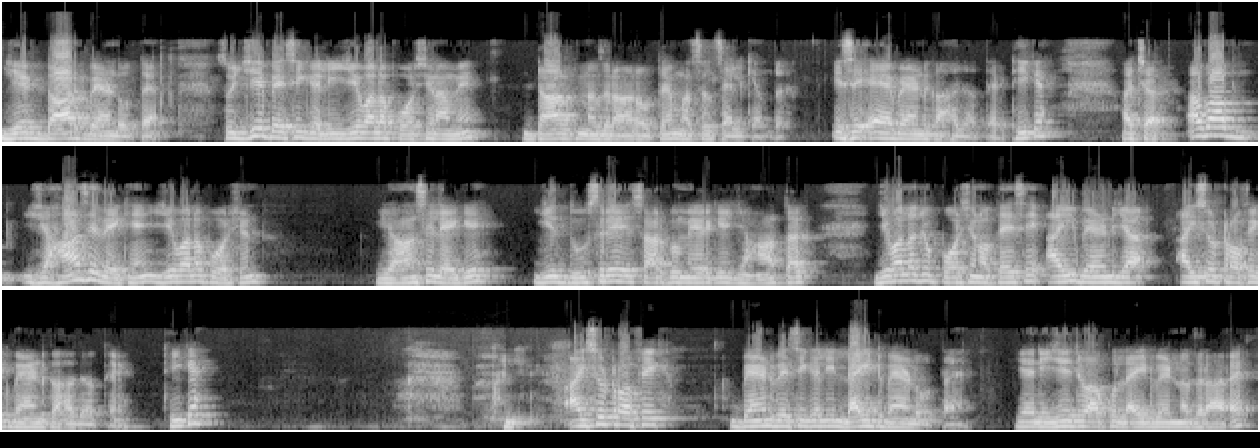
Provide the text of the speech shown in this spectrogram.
ये एक डार्क बैंड होता है। सो so, ये बेसिकली ये वाला पोर्शन हमें डार्क नज़र आ रहा होता है मसल सेल के अंदर। इसे ए बैंड कहा जाता है, ठीक है? अच्छा अब आप यहाँ से देखें, ये वाला पोर्शन यहाँ से लेके ये दूसरे सार्कोमेयर के यहाँ तक, ये वाला जो पोर्शन होता है, इसे आई बैंड या आइसोट्रॉफिक बैंड कहा जाता है, ठीक है? Isotropic band basically light band होता है, यानी ये जो आपको लाइट बैंड नज़र आ रहा है,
